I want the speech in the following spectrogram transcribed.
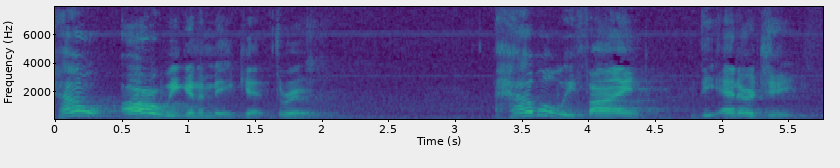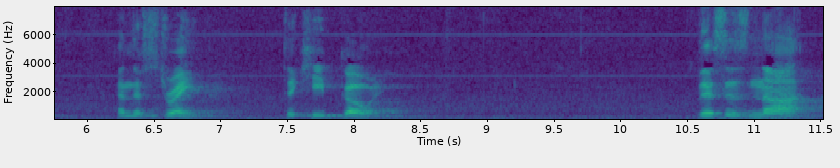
How are we going to make it through? How will we find the energy and the strength to keep going? This is not,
